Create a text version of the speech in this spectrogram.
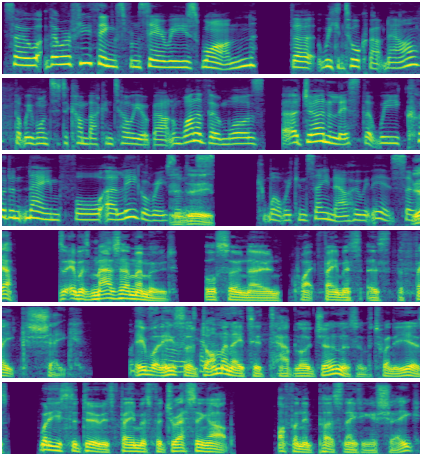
So, there were a few things from series one that we can talk about now that we wanted to come back and tell you about. And one of them was a journalist that we couldn't name for uh, legal reasons. Indeed. Well, we can say now who it is. So, Yeah. It was Mazher Mahmood, also known, quite famous as the fake sheikh. He, well, he story? sort of dominated tabloid journalism for 20 years. What he used to do is famous for dressing up, often impersonating a sheikh,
